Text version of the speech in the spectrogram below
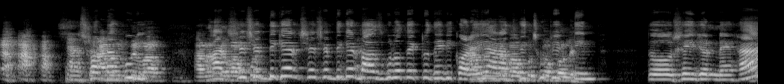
ছটা কুড়ি। আর শেষের দিকের শেষের দিকের বাসগুলো তো একটু দেরি করে আর আজকে ছুটির দিন। তো সেই জন্যে হ্যাঁ?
